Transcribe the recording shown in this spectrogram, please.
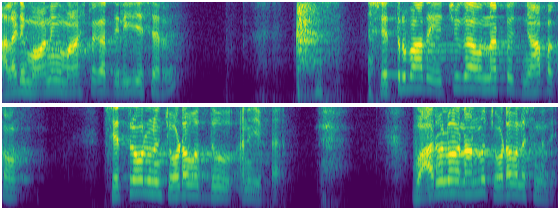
ఆల్రెడీ మార్నింగ్ మాస్టర్ గారు తెలియజేశారు. శత్రుబాధ హెచ్చుగా ఉన్నట్టు జ్ఞాపకం శత్రువులను చూడవద్దు అని చెప్పారు. వారిలో నన్ను చూడవలసినది.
